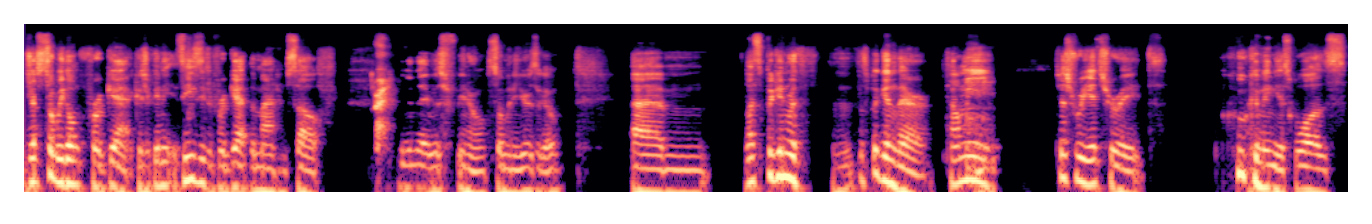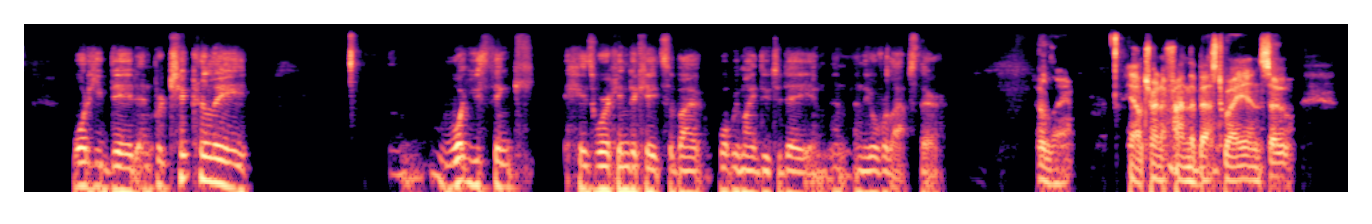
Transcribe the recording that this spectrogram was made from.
just so we don't forget, because you can, it's easy to forget the man himself, right. even though it was you know so many years ago. Um, let's begin with let's begin there. Tell me, mm-hmm. just reiterate who Comenius was, what he did, and particularly what you think his work indicates about what we might do today and, and, and the overlaps there. Totally. Yeah, I'll try to find the best way in. So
